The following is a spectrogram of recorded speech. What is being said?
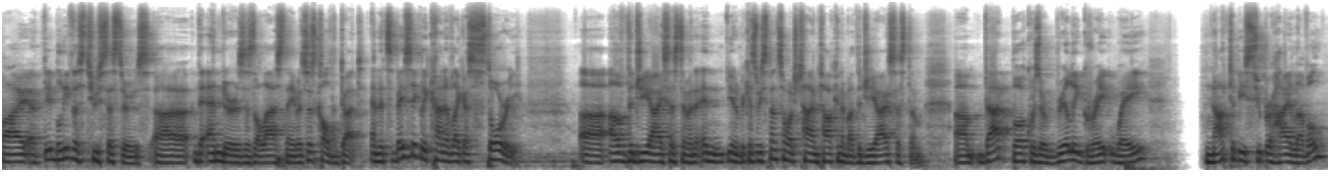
by I believe there's two sisters. Uh, the Enders is the last name. It's just called Gut, and it's basically kind of like a story uh, of the GI system. And, and, you know because we spent so much time talking about the GI system, um, that book was a really great way not to be super high level,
